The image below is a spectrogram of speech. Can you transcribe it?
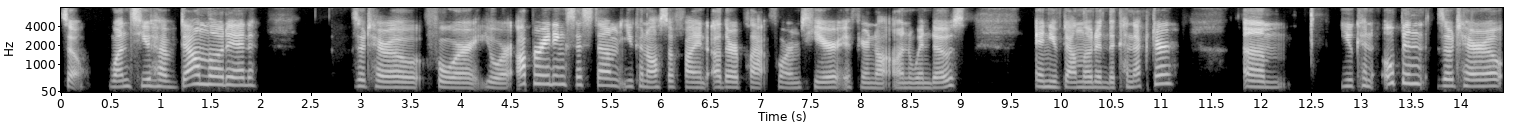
So once you have downloaded Zotero for your operating system, you can also find other platforms here if you're not on Windows and you've downloaded the connector. Um, you can open Zotero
